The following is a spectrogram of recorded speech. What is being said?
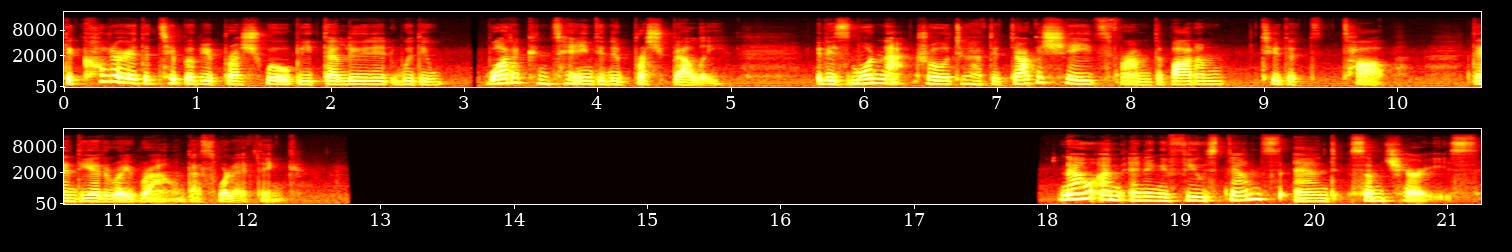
the color at the tip of your brush will be diluted with the water contained in the brush belly. It is more natural to have the darker shades from the bottom to the top than the other way around. That's what I think. Now I'm adding a few stems and some cherries.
